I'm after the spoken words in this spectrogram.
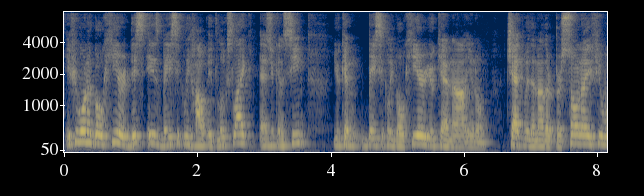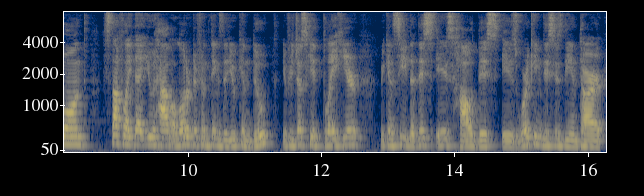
if you want to go here, this is basically how it looks like. As you can see, you can basically go here. You can uh, you know chat with another persona if you want stuff like that. You have a lot of different things that you can do. If you just hit play here, we can see that this is how this is working. This is the entire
